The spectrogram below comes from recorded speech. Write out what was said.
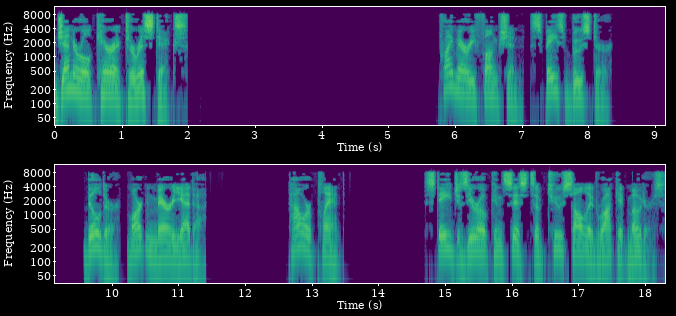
General characteristics. Primary function, Space Booster. Builder, Martin Marietta Power plant Stage 0 consists of two solid rocket motors.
